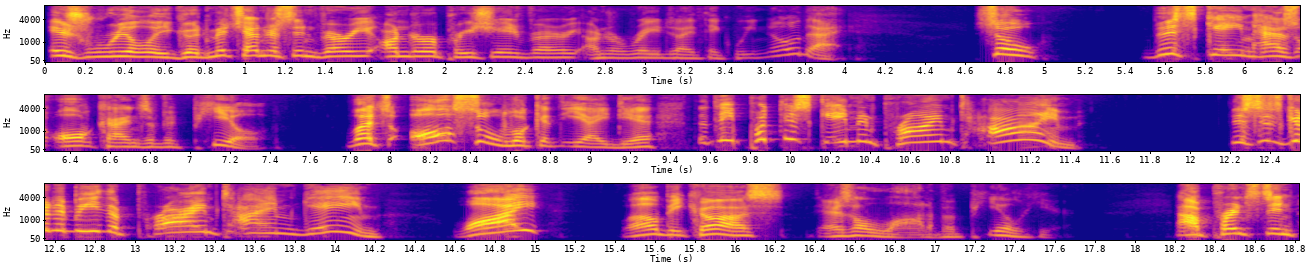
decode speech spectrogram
is really good. Mitch Henderson, very underappreciated, very underrated. I think we know that. So this game has all kinds of appeal. Let's also look at the idea that they put this game in prime time. This is going to be the prime time game. Why? Well, because there's a lot of appeal here. Now, Princeton,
